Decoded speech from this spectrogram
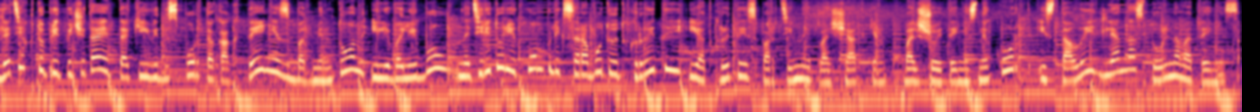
Для тех, кто предпочитает такие виды спорта, как теннис, бадминтон или волейбол, на территории комплекса работают крытые и открытые спортивные площадки, большой теннисный корт и столы для настольного тенниса.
